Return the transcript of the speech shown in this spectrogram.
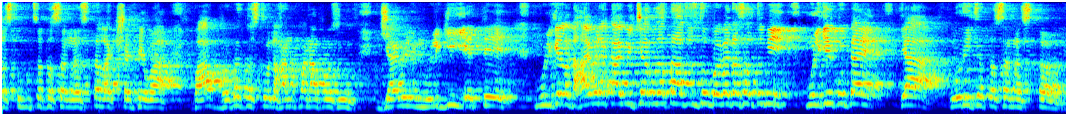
तस तुमचं तसं नसतं लक्षात ठेवा. बाप बघत असतो लहानपणापासून. ज्यावेळी मुलगी येते मुलगीला दहा वेळा काय विचारलं जातं? अजून तो बघत असाल तुम्ही मुलगी कुठं आहे? त्या पोरीचं तसं नसतं.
